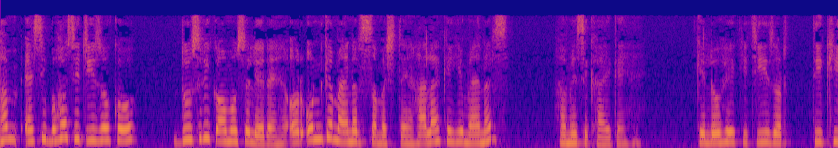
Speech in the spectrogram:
ہم ایسی بہت سی چیزوں کو دوسری قوموں سے لے رہے ہیں اور ان کے مینرس سمجھتے ہیں حالانکہ یہ مینرس ہمیں سکھائے گئے ہیں کہ لوہے کی چیز اور تیکھی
